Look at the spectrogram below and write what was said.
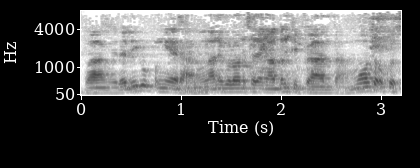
Bang, jadi gue pangeran. Mulane kula sering ngoten dibantah. Mosok Gus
